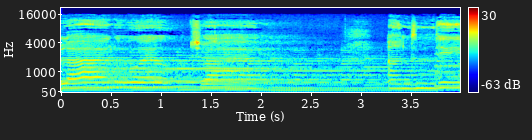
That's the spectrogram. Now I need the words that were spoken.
blood will dry underneath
